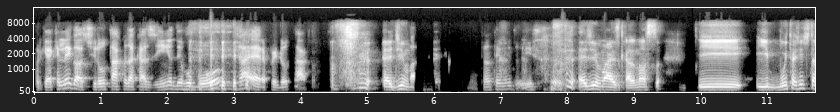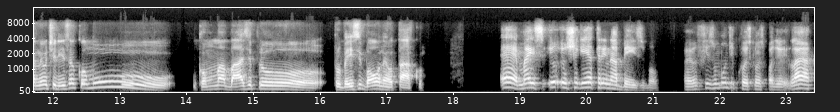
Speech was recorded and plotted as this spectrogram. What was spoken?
Porque é aquele negócio, tirou o taco da casinha, derrubou, já era, perdeu o taco. É demais. Então tem muito isso. É demais, cara. Nossa. E, e muita gente também utiliza como, como uma base pro, pro beisebol, né? O taco. É, mas eu, eu cheguei a treinar beisebol. Eu fiz um monte de coisa, como você pode ver. Lá,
